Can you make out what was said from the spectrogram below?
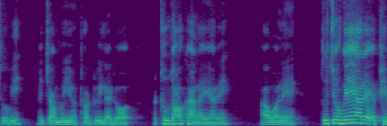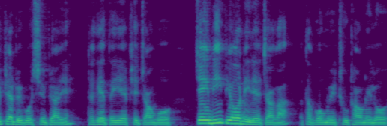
ဆိုပြီးအကြောင်းမယုံထွက်တွေးလိုက်တော့အထူထောင်းခံလိုက်ရတယ်အာဝံလည်းသူကြုံခဲ့ရတဲ့အဖြစ်အပျက်တွေကိုရှင်းပြရင်တကယ်တရေဖြစ်ကြောင်းကို ကြိမ်ပြီးပြောနေတဲ့ကြားကအတကုံတွေထူထောင်းနေလို့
